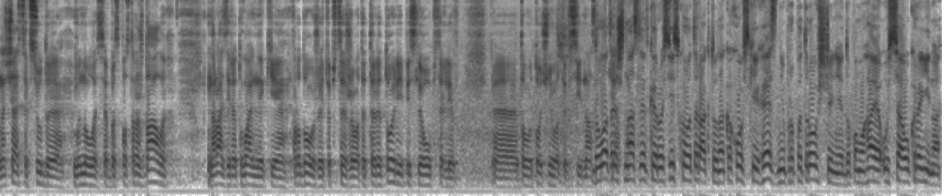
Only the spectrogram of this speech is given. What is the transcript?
На щастя, всюди минулося без постраждалих. Наразі рятувальники продовжують обстежувати території після обстрілів та уточнювати всі наслідки. Долати ж наслідки російського теракту на Каховський ГЕС Дніпропетровщині допомагає уся Україна.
